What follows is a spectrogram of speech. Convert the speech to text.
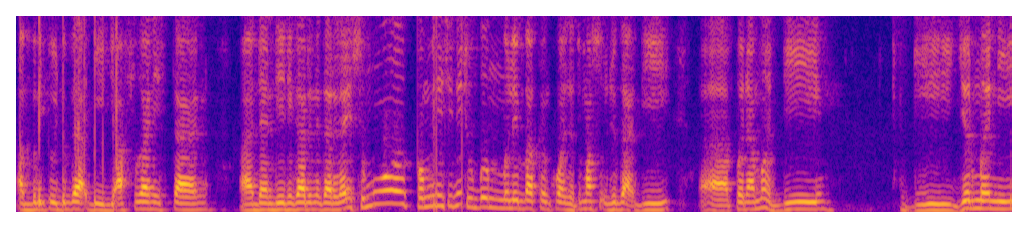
ah, begitu juga di, di Afghanistan ah, dan di negara-negara lain semua komunis ini cuba melebarkan kuasa termasuk juga di ah, apa nama di di Germany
